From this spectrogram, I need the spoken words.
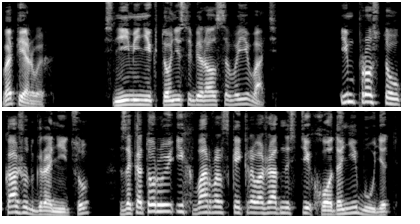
Во-первых, с ними никто не собирался воевать. Им просто укажут границу, за которую их варварской кровожадности хода не будет.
